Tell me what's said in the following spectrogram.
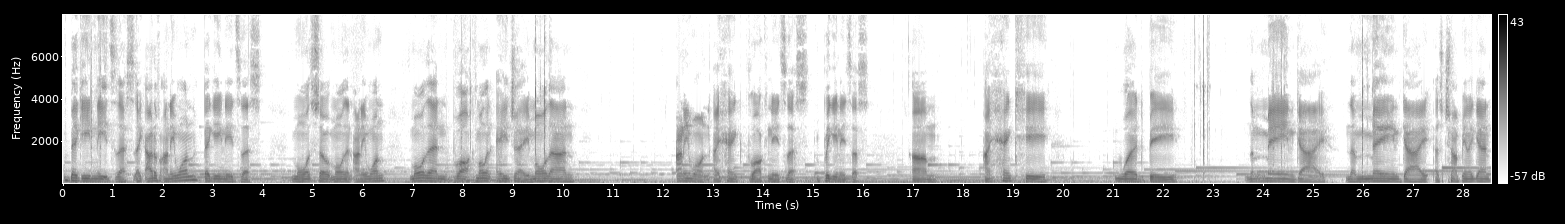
Biggie needs this. Like, out of anyone, Biggie needs this more so more than anyone, more than Brock, more than AJ, more than anyone. I think Brock needs this. Biggie needs this. Um, I think he would be the main guy, the main guy as champion again.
